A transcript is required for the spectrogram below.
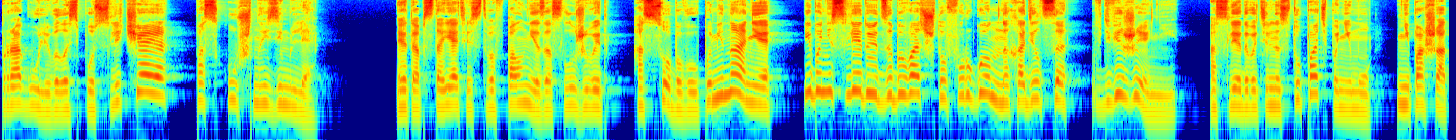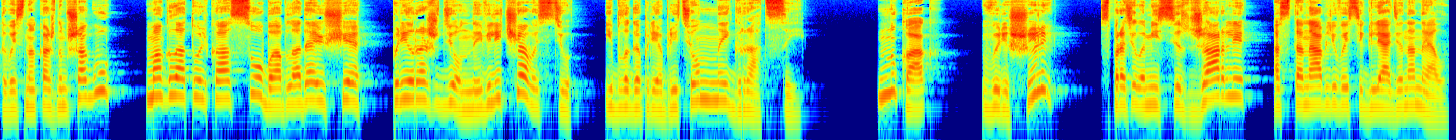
прогуливалась после чая по скучной земле. Это обстоятельство вполне заслуживает особого упоминания, ибо не следует забывать, что фургон находился в движении, а следовательно ступать по нему, не пошатываясь на каждом шагу, могла только особо обладающая прирожденной величавостью и благоприобретенной грацией. «Ну как, вы решили?» — спросила миссис Джарли, останавливаясь и глядя на Нелл.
